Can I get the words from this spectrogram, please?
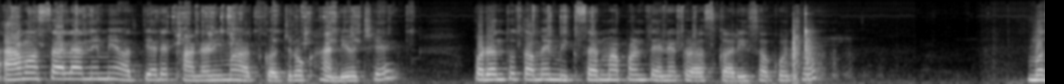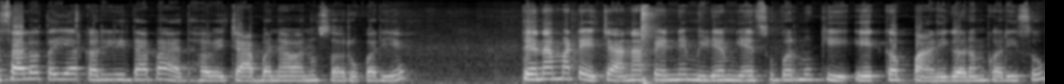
આ મસાલાને મેં અત્યારે ખાંડણીમાં અધકચરો ખાંડ્યો છે. પરંતુ તમે મિક્સરમાં પણ તેને ક્રશ કરી શકો છો. મસાલો તૈયાર કરી લીધા બાદ હવે ચા બનાવવાનું શરૂ કરીએ. તેના માટે ચાના પેનને મીડિયમ ગેસ ઉપર મૂકી એક કપ પાણી ગરમ કરીશું.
